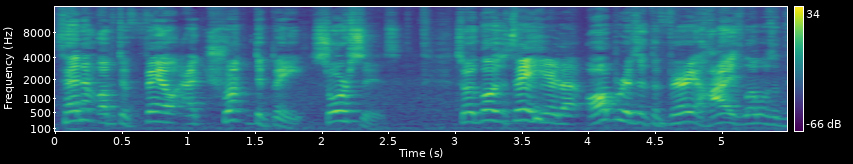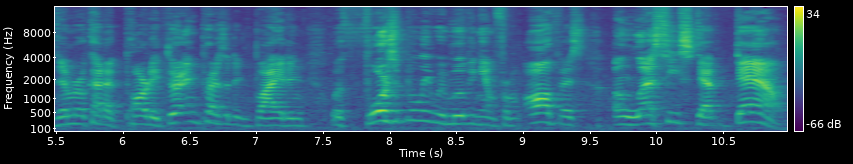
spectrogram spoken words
set him up to fail at Trump debate. Sources. So it goes to say here that operatives at the very highest levels of the Democratic Party threatened President Biden with forcibly removing him from office unless he stepped down.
